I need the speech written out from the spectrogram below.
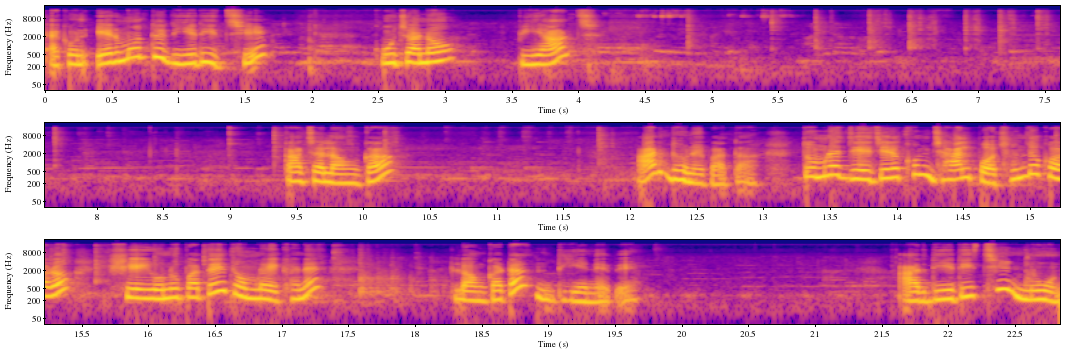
এখন এর মধ্যে দিয়ে দিচ্ছি কুচানো পেঁয়াজ। কাঁচা লঙ্কা। আর ধনে পাতা। তোমরা যে যেরকম ঝাল পছন্দ করো, সেই অনুপাতেই তোমরা এখানে লঙ্কাটা দিয়ে নেবে। আর দিয়ে দিচ্ছি নুন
